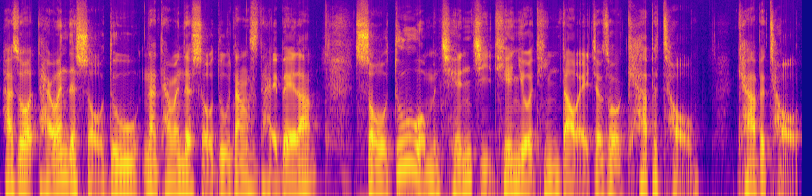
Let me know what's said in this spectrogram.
他说台湾的首都，那台湾的首都当然是台北啦。首都我们前几天有听到，诶，叫做 capital。capital，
